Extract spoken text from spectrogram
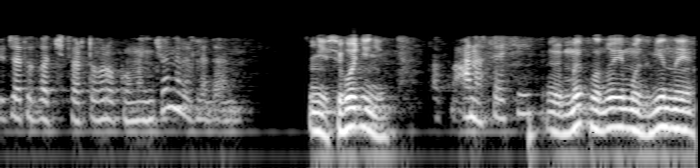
Бюджету 24-го року ми нічого не розглядаємо. Ні, сьогодні ні. А на сесії? Е, Ми плануємо зміни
